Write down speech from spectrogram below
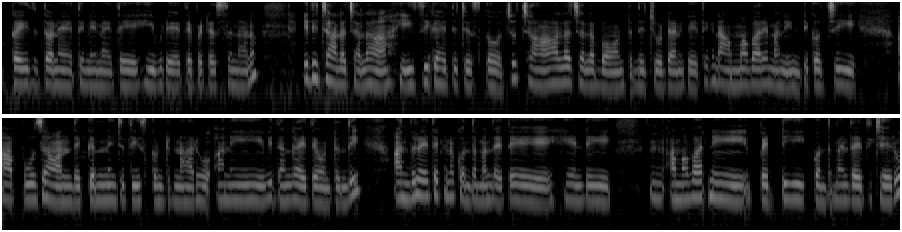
ఒక్క ఇదితోనే అయితే నేనైతే ఈ వీడియో అయితే పెట్టేస్తున్నాను. ఇది చాలా చాలా ఈజీగా అయితే చేసుకోవచ్చు. చాలా చాలా బాగుంటుంది చూడడానికి అయితే. కానీ అమ్మవారే మన ఇంటికి వచ్చి ఆ పూజ మన దగ్గర నుంచి తీసుకుంటున్నారు అనే విధంగా అయితే ఉంటుంది. అందరూ అయితే కనుక కొంతమంది అయితే ఏంటి అమ్మవారిని పెట్టి కొంతమంది అయితే చేయరు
